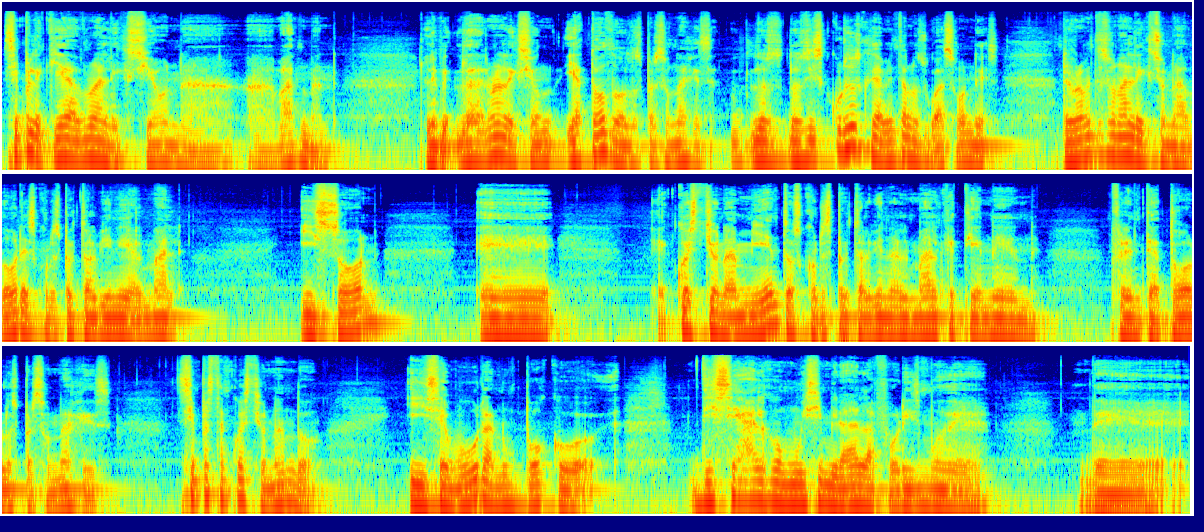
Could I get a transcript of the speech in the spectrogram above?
siempre le quiere dar una lección a, a Batman. Le, le da una lección, y a todos los personajes. Los, los discursos que se avientan los guasones realmente son aleccionadores con respecto al bien y al mal. Y son eh, eh, cuestionamientos con respecto al bien y al mal que tienen frente a todos los personajes. Siempre están cuestionando y se burlan un poco. Dice algo muy similar al aforismo de, de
